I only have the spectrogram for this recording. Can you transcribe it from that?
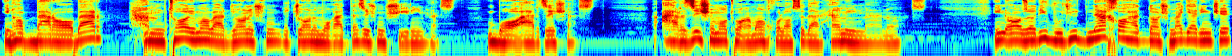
اینها برابر همتای ما بر جانشون و جان مقدسشون شیرین هست. با ارزش هست. و ارزش ما تو امان خلاصه در همین معنا هست. این آزادی وجود نخواهد داشت مگر اینکه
